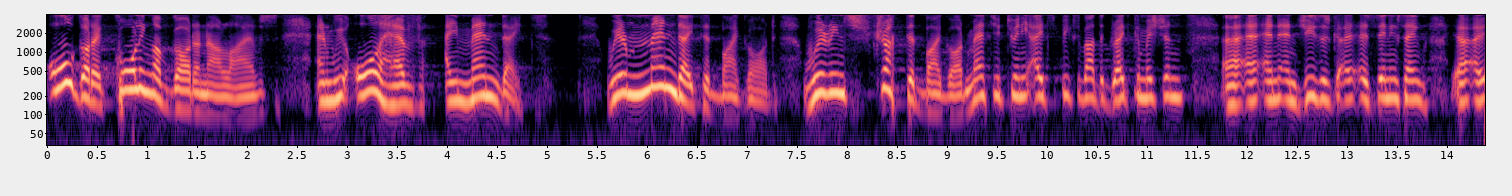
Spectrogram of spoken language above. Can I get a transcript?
all got a calling of God in our lives, and we all have a mandate. We're mandated by God. We're instructed by God. Matthew 28 speaks about the Great Commission, uh, and, and Jesus is sending, saying, uh, uh,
